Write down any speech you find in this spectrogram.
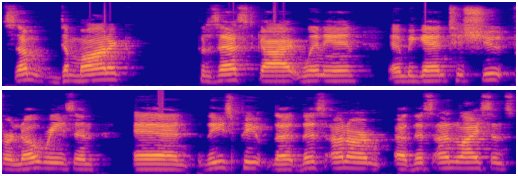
Some demonic possessed guy went in and began to shoot for no reason. And these people, the, this unarmed, uh, this unlicensed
